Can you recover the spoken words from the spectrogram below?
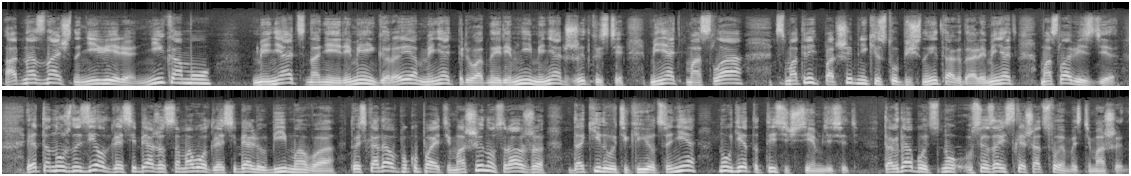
однозначно, не веря никому, менять на ней ремень ГРМ, менять приводные ремни, менять жидкости, менять масла, смотреть подшипники ступичные и так далее. Менять масла везде. Это нужно сделать для себя же самого, для себя любимого. То есть, когда вы покупаете машину, сразу же докидывайте к ее цене, ну, где-то тысяч семьдесят. Тогда будет, ну, все зависит, конечно, от стоимости машины.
